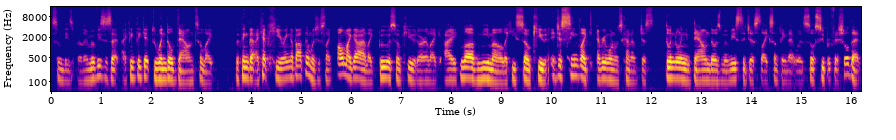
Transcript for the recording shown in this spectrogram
some of these earlier movies is that I think they get dwindled down to like the thing that I kept hearing about them was just like, oh my god, like Boo is so cute, or like I love Nemo, like he's so cute. It just seemed like everyone was kind of just dwindling down those movies to just like something that was so superficial that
